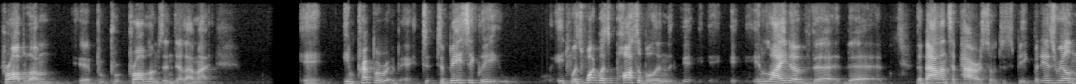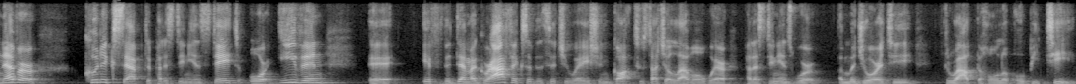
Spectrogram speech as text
problem, uh, pr- problems and dilemma. Uh, in prepar- to, to basically it was what was possible in in light of the the the balance of power, so to speak. But Israel never could accept a Palestinian state, or even uh, if the demographics of the situation got to such a level where Palestinians were a majority throughout the whole of OPT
